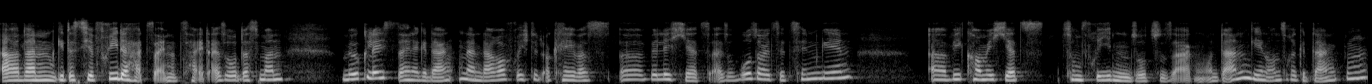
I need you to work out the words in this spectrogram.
äh, dann geht es hier Friede hat seine Zeit. Also dass man möglichst seine Gedanken dann darauf richtet, okay, was äh, will ich jetzt? Also wo soll es jetzt hingehen? Äh, wie komme ich jetzt zum Frieden sozusagen? Und dann gehen unsere Gedanken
